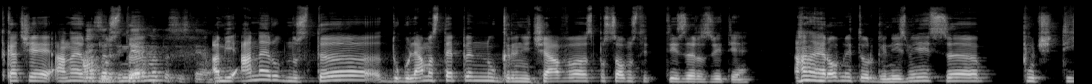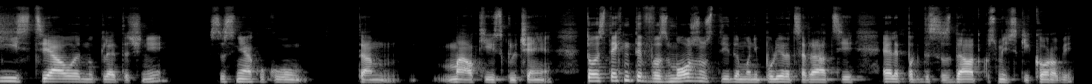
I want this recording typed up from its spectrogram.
Така че анаеробността... А, заради нервната система. Ами анаеробността до голяма степен ограничава способностите ти за развитие. Анаеробните организми са почти изцяло едноклетъчни, с няколко там малки изключения. Тоест, техните възможности да манипулират средата си, еле пък да създават космически кораби,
